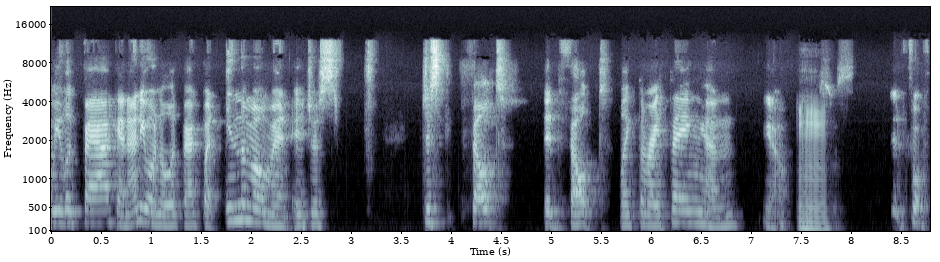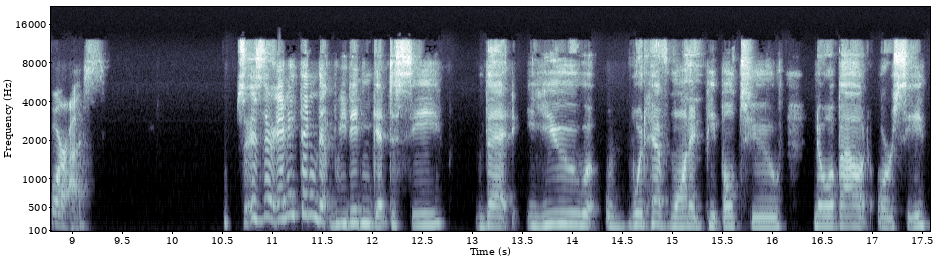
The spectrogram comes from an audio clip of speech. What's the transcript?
we look back and anyone to look back, but in the moment, it just just felt it felt like the right thing, and you know, Mhm. it's just- it- for, for us. So, is there anything that we didn't get to see that you would have wanted people to know about or see?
